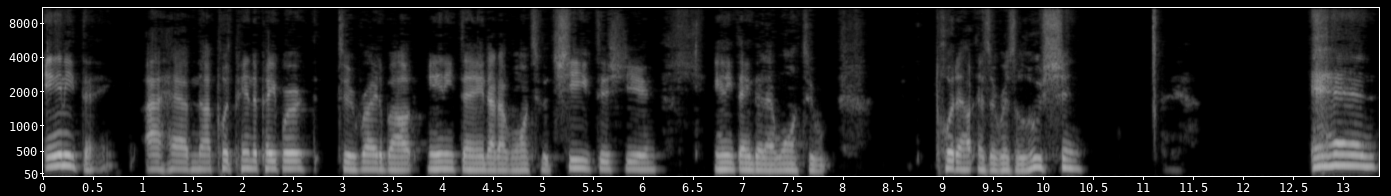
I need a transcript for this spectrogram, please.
anything. I have not put pen to paper to write about anything that I want to achieve this year, anything that I want to put out as a resolution. And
